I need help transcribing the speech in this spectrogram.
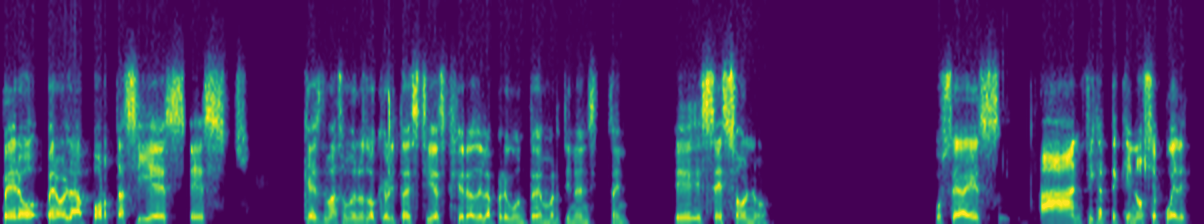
Pero, pero la porta sí es, es, que es más o menos lo que ahorita decías, que era de la pregunta de Martín Einstein. Eh, es eso, ¿no? O sea, es, ah, fíjate que no se puede.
